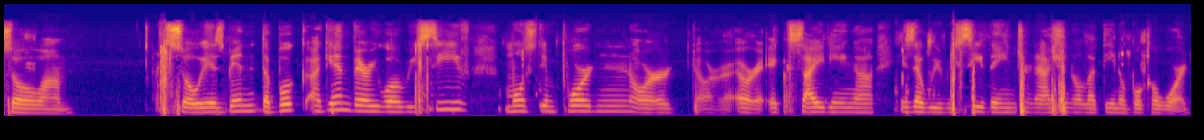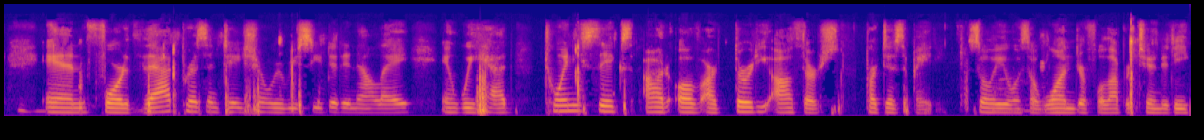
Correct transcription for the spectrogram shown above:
So um, so it has been the book again very well received most important or or, or exciting uh, is that we received the international latino book award mm-hmm. and for that presentation we received it in la and we had 26 out of our 30 authors participating so it was a wonderful opportunity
